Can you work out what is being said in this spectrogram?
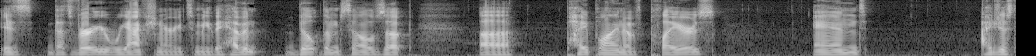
is that's very reactionary to me. They haven't built themselves up a pipeline of players and I just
